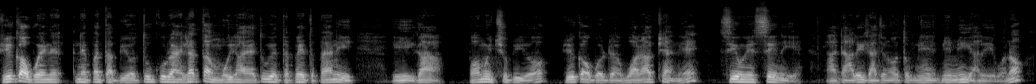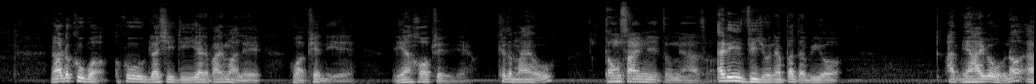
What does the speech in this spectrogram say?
ရွေးကောက်ပွဲနဲ့နဲ့ပတ်သက်ပြီးတော့သူကိုယ်တိုင်လက်သက်မွေးထားတဲ့သူ့ရဲ့တပည့်တပန်းတွေဒီကဘောင်းမချွတ်ပြီးတော့ရွေးကောက်ပွဲအတွက်ဝါဒဖြန့်နေစီယုံရေးစင်းနေတယ်ဒါဒါလေးဒါကျွန်တော်တို့မြင်မြင်မိရလေးပေါ့နော်နောက်တစ်ခုပေါ့အခုလက်ရှိဒီရက်တစ်ပိုင်းမှာလည်း ဟိုဟာဖြစ်နေတယ်ရန်ဟော့ဖြစ်နေတယ်ခေတ်သမိုင်းကိုဒုံဆိုင်မြေသူများဆိုအဲ့ဒီဗီဒီယိုနဲ့ပတ်သက်ပြီးတော့အများကြီးပဲပေါ့နော်အဲ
